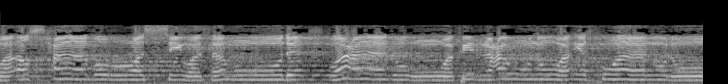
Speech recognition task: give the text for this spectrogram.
وأصحاب الرس وثمود وعاد وفرعون وإخوان لوط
